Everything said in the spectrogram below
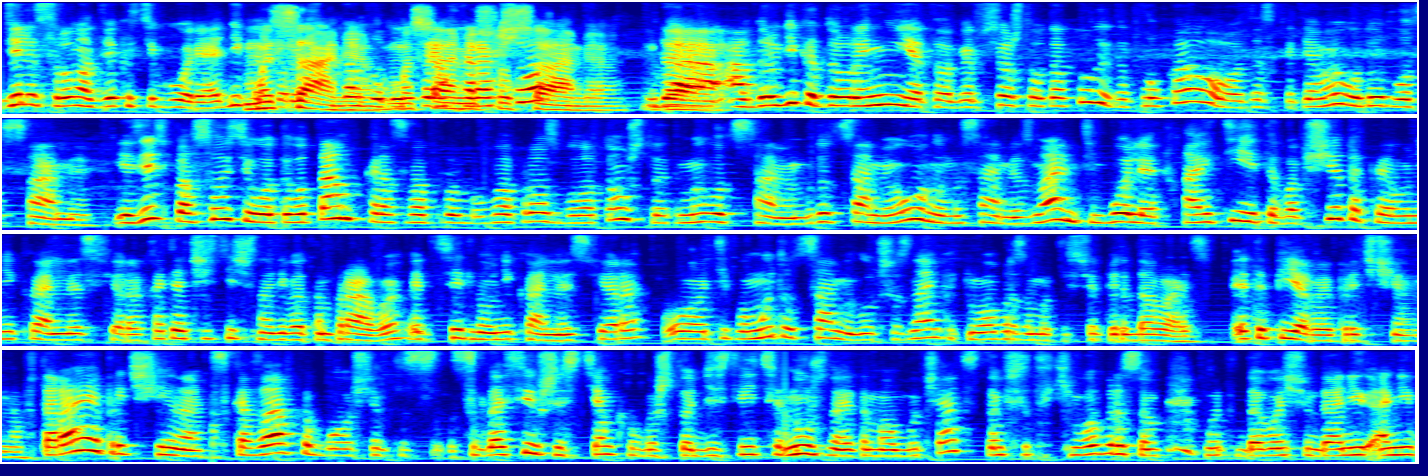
делятся ровно на две категории. Одни, мы сами, мы сами хорошо, с усами. Да, да, а другие, которые нет. Говорят, все, что вот оттуда, это от лукавого, так сказать, а мы вот тут вот сами. И здесь, по сути, вот, и вот там как раз вопрос был о том, что это мы вот сами. Мы тут сами умные, мы сами знаем. Тем более IT это вообще такая уникальная сфера, хотя частично они в этом правы. Это действительно уникальная сфера. О, типа мы тут сами лучше знаем, каким образом это все передавать. Это первая причина. Вторая причина, сказав, как бы, в общем-то, согласившись с тем, как бы, что действительно нужно этому обучаться, там все таким образом мы тогда, в общем-то, они, они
